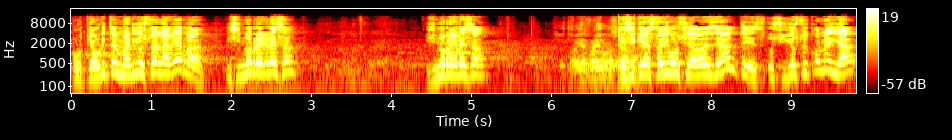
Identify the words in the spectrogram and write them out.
Porque ahorita el marido está en la guerra. Y si no regresa, y si no regresa, que sí que ya está divorciada desde antes. Entonces, si yo estoy con ella,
